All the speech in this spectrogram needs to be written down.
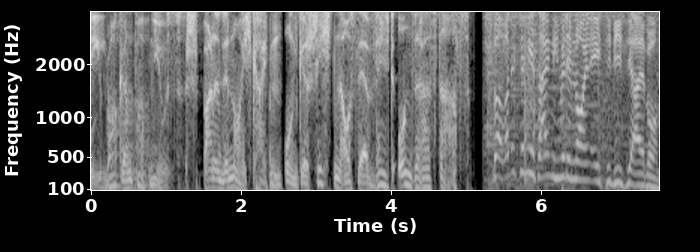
Die Rock and Pop News. Spannende Neuigkeiten und Geschichten aus der Welt unserer Stars. So, was ist denn jetzt eigentlich mit dem neuen ACDC-Album?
